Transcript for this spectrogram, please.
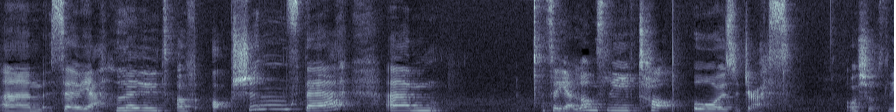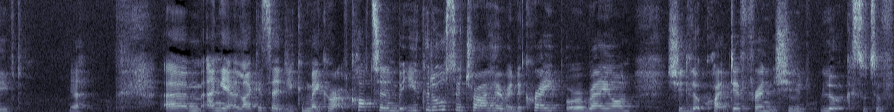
um, so yeah loads of options there. Um, so yeah long sleeve top or as a dress or short sleeved yeah um, and yeah, like I said, you can make her out of cotton, but you could also try her in a crepe or a rayon. She'd look quite different. She would look sort of,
